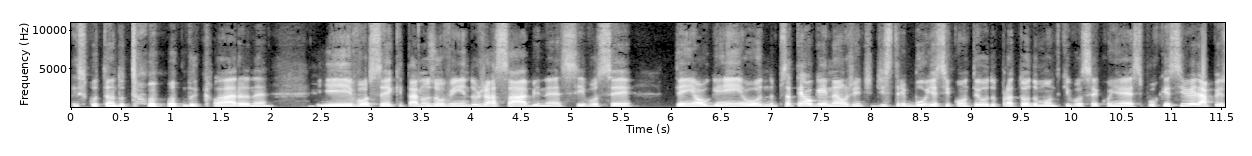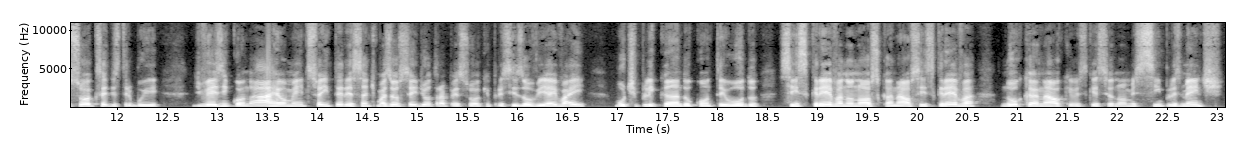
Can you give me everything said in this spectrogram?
escutando tudo, claro, né? E você que está nos ouvindo já sabe, né? Se você tem alguém, ou não precisa ter alguém, não, gente. Distribui esse conteúdo para todo mundo que você conhece, porque se a pessoa que você distribuir de vez em quando, ah, realmente isso é interessante, mas eu sei de outra pessoa que precisa ouvir, aí vai multiplicando o conteúdo. Se inscreva no nosso canal, se inscreva no canal que eu esqueci o nome simplesmente.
